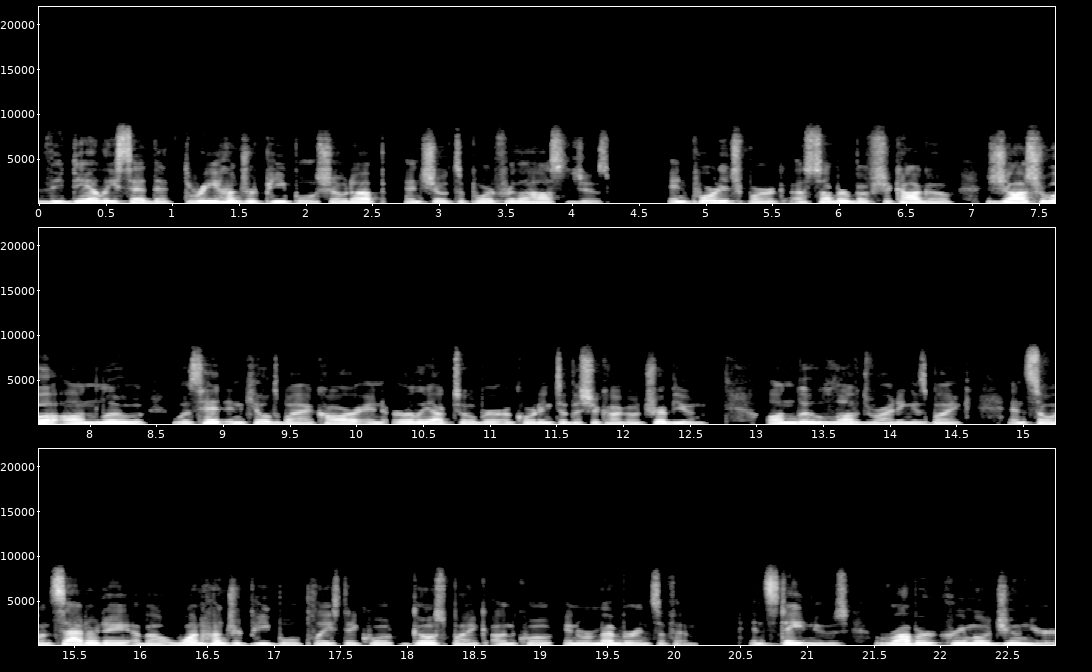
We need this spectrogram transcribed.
The Daily said that 300 people showed up and showed support for the hostages. In Portage Park, a suburb of Chicago, Joshua Anleu was hit and killed by a car in early October, according to the Chicago Tribune. Anleu loved riding his bike, and so on Saturday, about 100 people placed a quote ghost bike unquote in remembrance of him. In state news, Robert Crimo Jr.,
